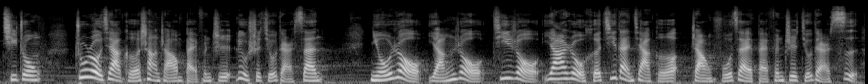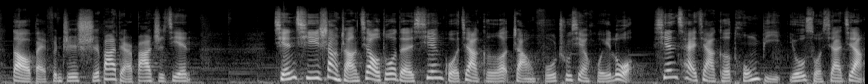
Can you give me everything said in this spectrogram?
其中，猪肉价格上涨百分之六十九点三，牛肉、羊肉、鸡肉、鸭肉和鸡蛋价格涨幅在百分之九点四到百分之十八点八之间。前期上涨较多的鲜果价格涨幅出现回落，鲜菜价格同比有所下降。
